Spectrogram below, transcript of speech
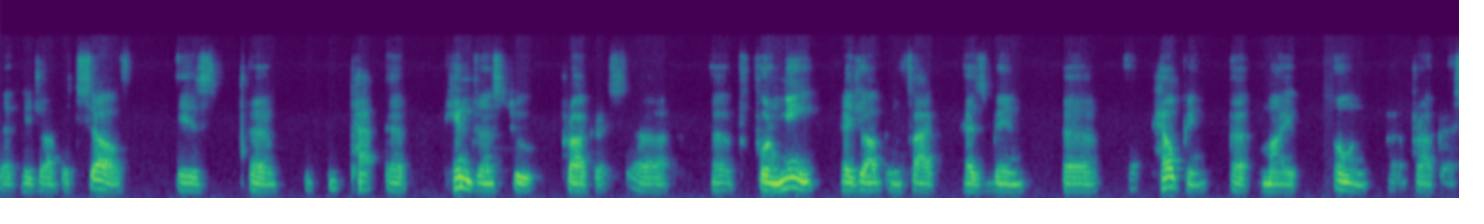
that hijab itself is uh, pa- uh, hindrance to progress. Uh, uh, for me, hijab, in fact, has been uh, helping uh, my own uh, progress.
